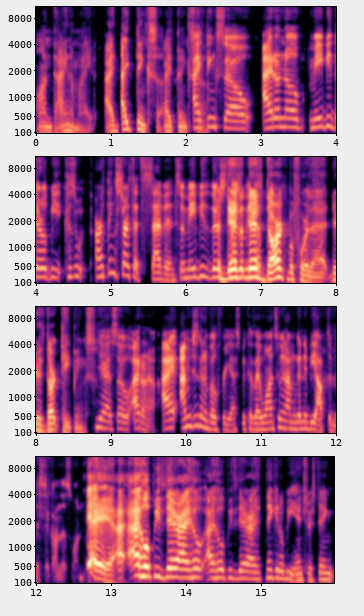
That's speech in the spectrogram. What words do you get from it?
on Dynamite? I I think so. I think so. I think so. I don't know. Maybe there'll be because our thing starts at seven, so maybe uh, there's there's like, there's dark before that. There's dark tapings. Yeah, so I don't know. I I'm just gonna vote for yes because I want to, and I'm gonna be optimistic on this one. Yeah, yeah, yeah. I, I hope he's there. I hope I hope he's there. I think it'll be interesting.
